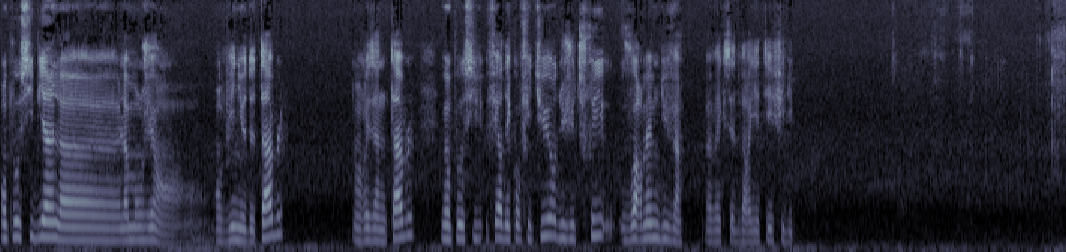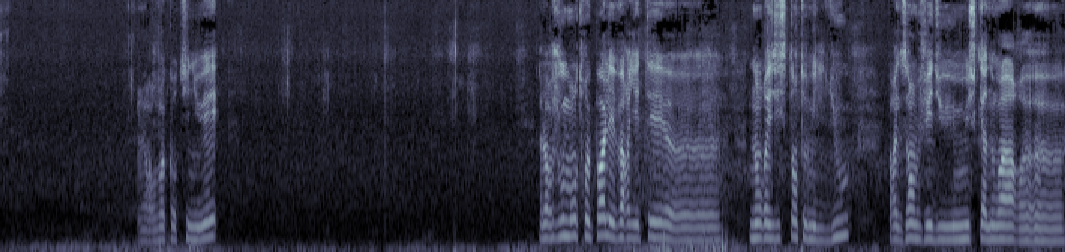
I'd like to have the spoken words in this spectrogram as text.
On peut aussi bien la, manger en, vigne de table, en raisin de table, mais on peut aussi faire des confitures, du jus de fruits, voire même du vin avec cette variété Philippe. Alors on va continuer. Alors je vous montre pas les variétés euh, non résistantes au mildiou. Par exemple j'ai du muscat noir euh,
